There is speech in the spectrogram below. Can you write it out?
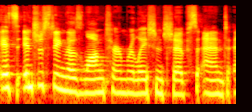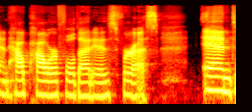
it's interesting those long-term relationships and and how powerful that is for us. And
